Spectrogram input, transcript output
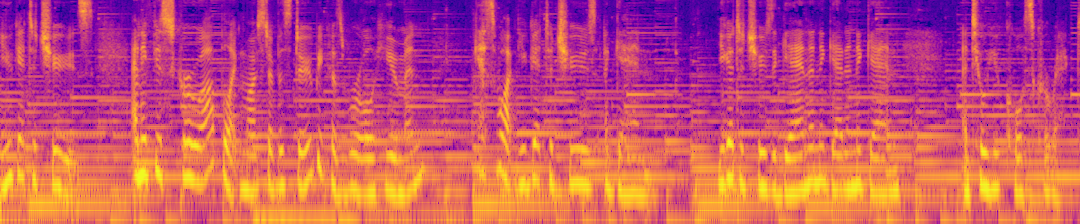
You get to choose. And if you screw up, like most of us do because we're all human, guess what? You get to choose again. You get to choose again and again and again until you course correct.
